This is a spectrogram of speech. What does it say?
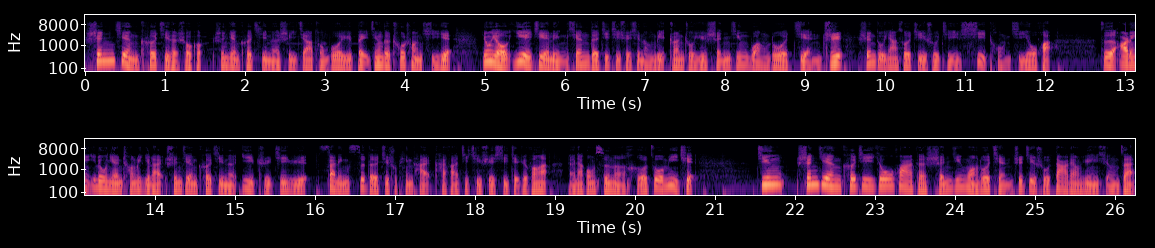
深建科技的收购。深建科技呢是一家总部位于北京的初创企业，拥有业界领先的机器学习能力，专注于神经网络减脂、深度压缩技术及系统级优化。自二零一六年成立以来，深建科技呢一直基于赛灵思的技术平台开发机器学习解决方案。两家公司呢合作密切，经深建科技优化的神经网络减脂技术大量运行在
